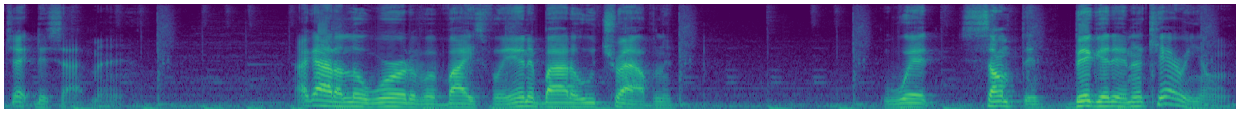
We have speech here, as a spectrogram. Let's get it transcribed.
check this out, man. I got a little word of advice for anybody who traveling with something bigger than a carry-on.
